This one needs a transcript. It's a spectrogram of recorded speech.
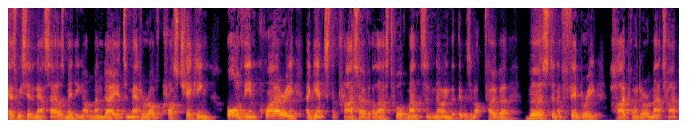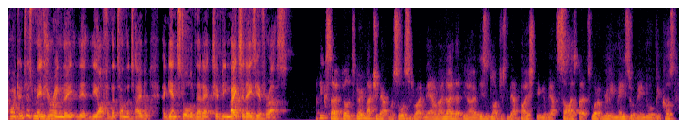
as we said in our sales meeting on Monday, it's a matter of cross-checking all of the inquiry against the price over the last 12 months and knowing that there was an October burst and a February high point or a March high point and just measuring the, the, the offer that's on the table against all of that activity makes it easier for us. I think so, Phil. It's very much about resources right now. And I know that, you know, this is not just about boasting about size, but it's what it really means to a vendor because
